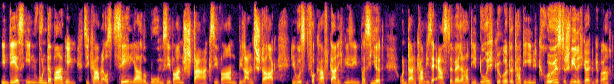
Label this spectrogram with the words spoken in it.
in der es ihnen wunderbar ging. Sie kamen aus zehn Jahre Boom, sie waren stark, sie waren bilanzstark, die wussten vor Kraft gar nicht, wie es ihnen passiert. Und dann kam diese erste Welle, hat die durchgerüttelt, hat die ihnen größte Schwierigkeiten gebracht.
